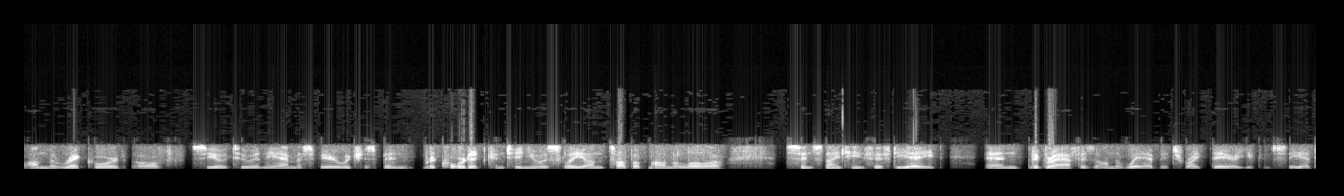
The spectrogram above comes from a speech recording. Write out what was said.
on the record of CO2 in the atmosphere, which has been recorded continuously on top of Mauna Loa since 1958. And the graph is on the web. It's right there. You can see it.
